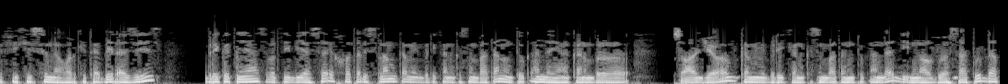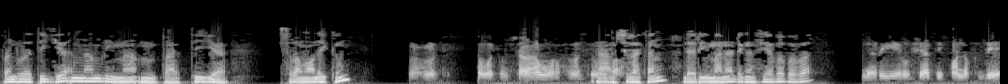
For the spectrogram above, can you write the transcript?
Fikih Sunnah wal Kitabil Aziz. Berikutnya seperti biasa ikhwatal Islam kami berikan kesempatan untuk Anda yang akan bersoal jawab. Kami berikan kesempatan untuk Anda di 0218236543. Assalamualaikum. Waalaikumsalam warahmatullahi Nah, silakan. Dari mana dengan siapa, Bapak? Dari Rusyad di Pondok Gede.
